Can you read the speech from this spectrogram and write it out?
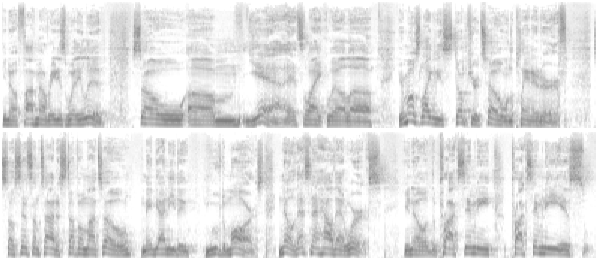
you know, five mile radius where they live. So, um, yeah, it's like, well, uh, you're most likely to stump your toe on the planet Earth. So, since I'm tired of stumping my toe, maybe I need to move to Mars. No, that's not how that works. You know, the proximity proximity is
